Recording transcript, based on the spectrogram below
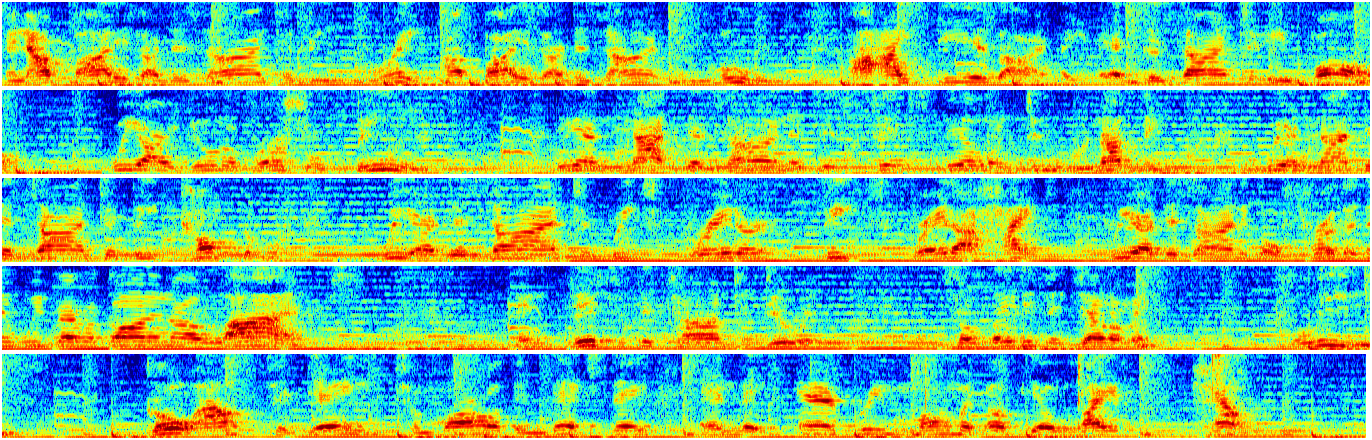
And our bodies are designed to be great. Our bodies are designed to move. Our ideas are uh, designed to evolve. We are universal beings. We are not designed to just sit still and do nothing. We are not designed to be comfortable. We are designed to reach greater feats, greater heights. We are designed to go further than we've ever gone in our lives. And this is the time to do it. So ladies and gentlemen, please Go out today, tomorrow, the next day, and make every moment of your life count.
